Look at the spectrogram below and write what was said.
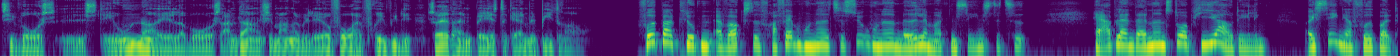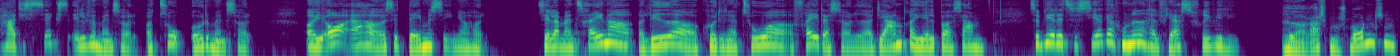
til vores øh, stævner eller vores andre arrangementer, vi laver for at have frivillige, så er der en base, der gerne vil bidrage. Fodboldklubben er vokset fra 500 til 700 medlemmer den seneste tid. Her er blandt andet en stor pigeafdeling, og i seniorfodbold har de seks 11-mandshold og to 8-mandshold. Og i år er her også et dameseniorhold. Selvom man trænere og ledere og koordinatorer og fredagsholdet og de andre hjælper sammen, så bliver det til ca. 170 frivillige. Jeg hedder Rasmus Mortensen,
